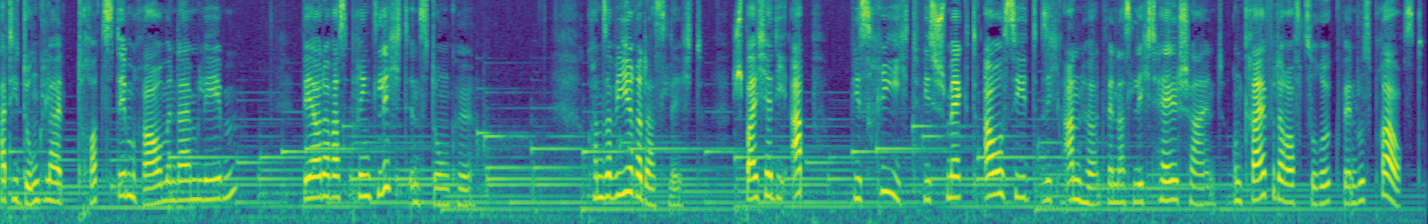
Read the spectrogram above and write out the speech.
Hat die Dunkelheit trotzdem Raum in deinem Leben? Wer oder was bringt Licht ins Dunkel? Konserviere das Licht. Speicher die ab, wie es riecht, wie es schmeckt, aussieht, sich anhört, wenn das Licht hell scheint und greife darauf zurück, wenn du es brauchst.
